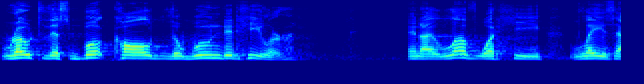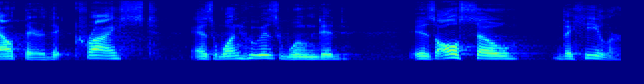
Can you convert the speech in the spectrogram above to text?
wrote this book called The Wounded Healer. And I love what he lays out there that Christ, as one who is wounded, is also the healer.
